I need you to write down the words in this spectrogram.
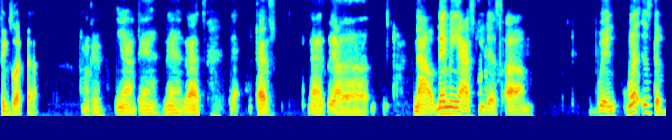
things like that. Okay. Yeah, Dan. Yeah, that's that, that's that. Uh, now, let me ask you this: um, when what is the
